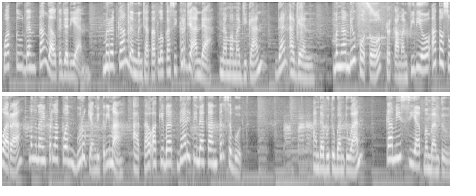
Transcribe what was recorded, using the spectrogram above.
waktu, dan tanggal kejadian. Merekam dan mencatat lokasi kerja Anda, nama majikan, dan agen. Mengambil foto, rekaman video, atau suara mengenai perlakuan buruk yang diterima atau akibat dari tindakan tersebut. Anda butuh bantuan? Kami siap membantu.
